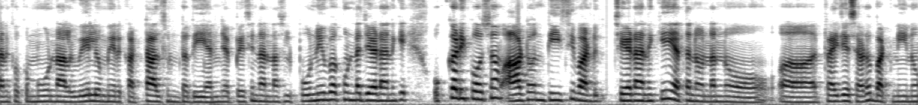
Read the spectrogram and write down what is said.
దానికి ఒక మూడు నాలుగు వేలు మీరు కట్టాల్సి ఉంటుంది అని చెప్పేసి నన్ను అసలు పోనివ్వకుండా చేయడానికి ఒక్కడి కోసం ఆటోని తీసి వాడు చేయడానికి అతను నన్ను ట్రై చేశాడు. బట్ నేను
